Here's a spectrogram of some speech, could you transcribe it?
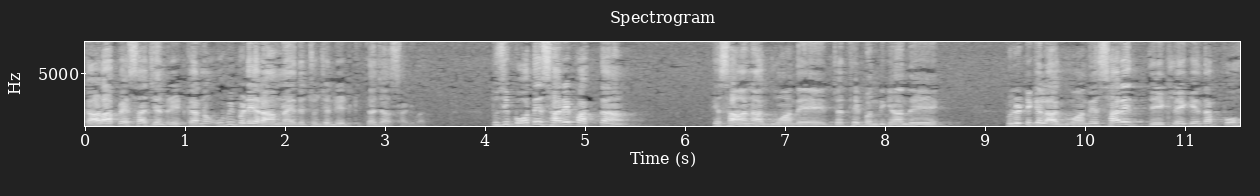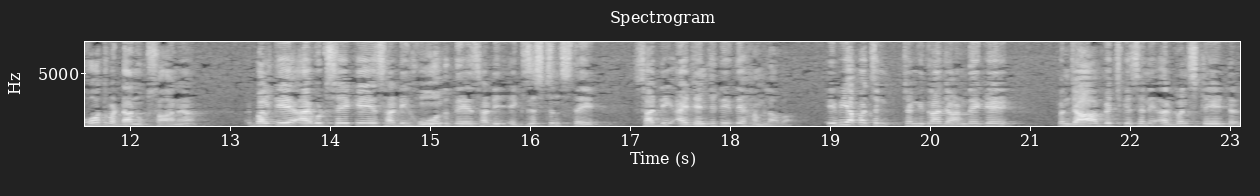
ਕਾਲਾ ਪੈਸਾ ਜਨਰੇਟ ਕਰਨਾ, ਉਹ ਵੀ ਬੜੇ ਆਰਾਮ ਨਾਲ ਇਹਦੇ ਚੋਂ ਜਨਰੇਟ ਕੀਤਾ ਜਾ ਸਕਦਾ। ਤੁਸੀਂ ਬਹੁਤੇ ਸਾਰੇ ਪੱਖ ਤਾਂ ਕਿਸਾਨ ਆਗੂਆਂ ਦੇ, ਜਥੇਬੰਦੀਆਂ ਦੇ ਪੋਲੀਟੀਕਲ ਆਗੂਆਂ ਦੇ ਸਾਰੇ ਦੇਖ ਲਏ ਕਿ ਇਹਦਾ ਬਹੁਤ ਵੱਡਾ ਨੁਕਸਾਨ ਆ। ਬਲਕਿ ਆਈ ਊਡ ਸੇ ਕਿ ਸਾਡੀ ਹੋਂਦ ਤੇ, ਸਾਡੀ ਐਗਜ਼ਿਸਟੈਂਸ ਤੇ, ਸਾਡੀ ਆਇਡੈਂਟੀਟੀ ਤੇ ਹਮਲਾ ਵਾ। ਇਹ ਵੀ ਆਪਾਂ ਚੰਗ- ਚੰਗੀ ਤਰ੍ਹਾਂ ਜਾਣਦੇ ਕਿ ਪੰਜਾਬ ਵਿੱਚ ਕਿਸੇ ਨੇ ਅਰਬਨ ਸਟੇਟ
